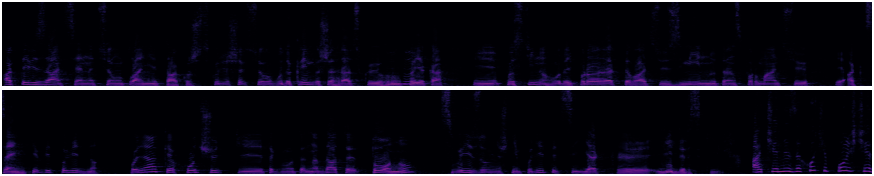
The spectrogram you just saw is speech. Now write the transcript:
Активізація на цьому плані також, скоріше всього, буде, крім Вишеградської групи, Мгм. яка е, постійно говорить про реактивацію, зміну, трансформацію акцентів. Відповідно, поляки хочуть е, так мовити, надати тону своїй зовнішній політиці як е, лідерській. А чи не захоче Польща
